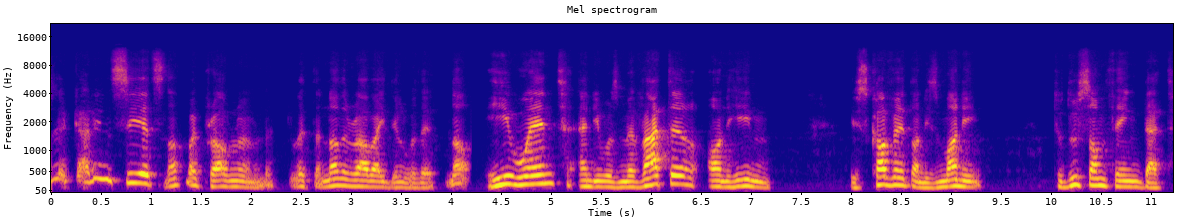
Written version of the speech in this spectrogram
I didn't see it. It's not my problem. Let, let another rabbi deal with it. No, he went and he was mevater on him, his covet, on his money, to do something that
